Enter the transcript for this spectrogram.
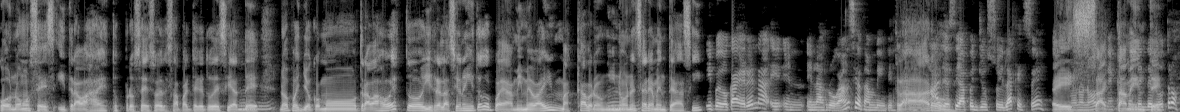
conoces y trabajas estos procesos, esa parte que tú decías de, no, pues yo como trabajo esto y relaciones y todo, pues a mí me va a ir más cabrón y no necesariamente así. Y puedo caer en la, en, la arrogancia también. Que claro. Decía, pues yo soy la que sé. Exactamente. No, no,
